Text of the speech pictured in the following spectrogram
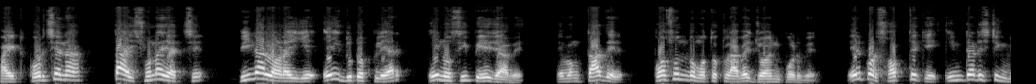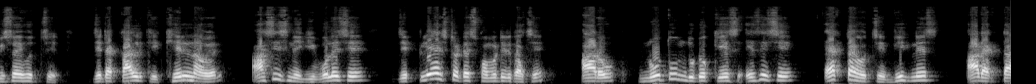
ফাইট করছে না, তাই শোনা যাচ্ছে বিনা লড়াইয়ে এই দুটো প্লেয়ার এনওসি পেয়ে যাবে এবং তাদের পছন্দ মতো ক্লাবে জয়েন করবে। এরপর সব থেকে ইন্টারেস্টিং বিষয় হচ্ছে, যেটা কালকে খেল নাওয়ের আশিস নেগি বলেছে যে প্লেয়ার স্ট্যাটাস কমিটির কাছে আরও নতুন দুটো কেস এসেছে। একটা হচ্ছে ভিগনেস আর একটা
